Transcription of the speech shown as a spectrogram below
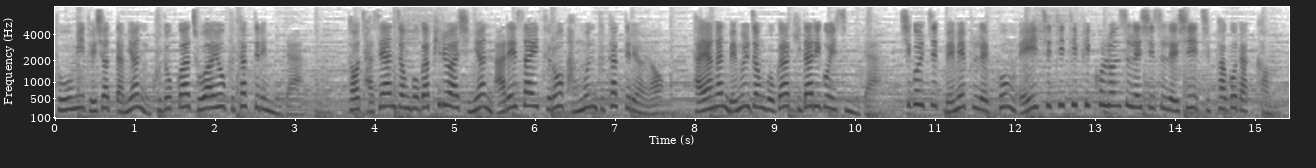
도움이 되셨다면 구독과 좋아요 부탁드립니다. 더 자세한 정보가 필요하시면 아래 사이트로 방문 부탁드려요. 다양한 매물 정보가 기다리고 있습니다. 시골집 매매 플랫폼 http:// 집하고.com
